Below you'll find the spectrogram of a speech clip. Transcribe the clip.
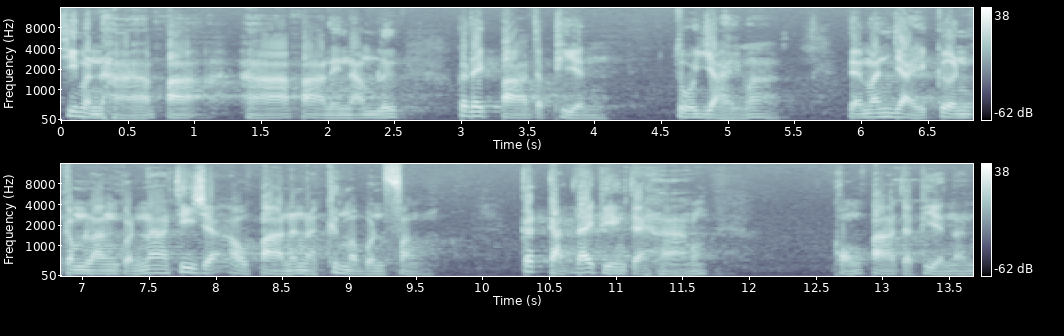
ที่มันหาปลาหาปลาในน้ำลึก ก็ได้ปลาตะเพียนตัวใหญ่มาก แต่มันใหญ่เกินกำลังกว่าหน้าที่จะเอาปลานั้นนะขึ้นมาบนฝั่ง ก็กัดได้เพียงแต่หาง ของปลาตะเพียนนั้น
